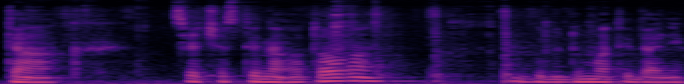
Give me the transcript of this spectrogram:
Так, ця частина готова. Буду думати далі.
